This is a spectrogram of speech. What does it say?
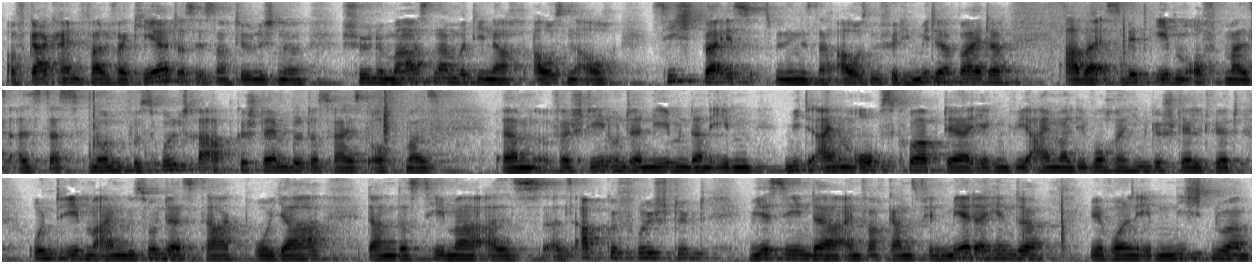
auf gar keinen Fall verkehrt. Das ist natürlich eine schöne Maßnahme, die nach außen auch sichtbar ist, zumindest nach außen für die Mitarbeiter. Aber es wird eben oftmals als das Nonplusultra abgestempelt. Das heißt, oftmals ähm, verstehen Unternehmen dann eben mit einem Obstkorb, der irgendwie einmal die Woche hingestellt wird und eben einem Gesundheitstag pro Jahr dann das Thema als, als abgefrühstückt. Wir sehen da einfach ganz viel mehr dahinter. Wir wollen eben nicht nur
